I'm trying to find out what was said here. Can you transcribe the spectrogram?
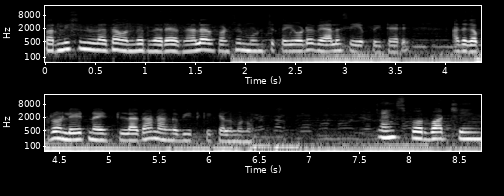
பர்மிஷனில் தான் வந்திருந்தார். அதனால் ஃபங்க்ஷன் முடிஞ்ச கையோட வேலை செய்ய போயிட்டார். அதுக்கப்புறம் லேட் நைட்டில் தான் நாங்கள் வீட்டுக்கு கிளம்பணும். தேங்க்ஸ் ஃபார் வாட்சிங்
